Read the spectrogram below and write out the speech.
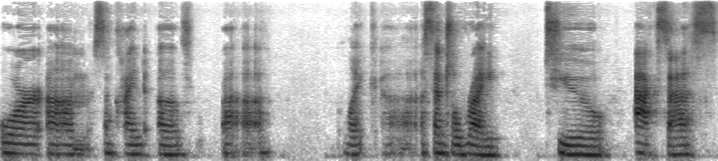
or um, some kind of uh, like uh, essential right to access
